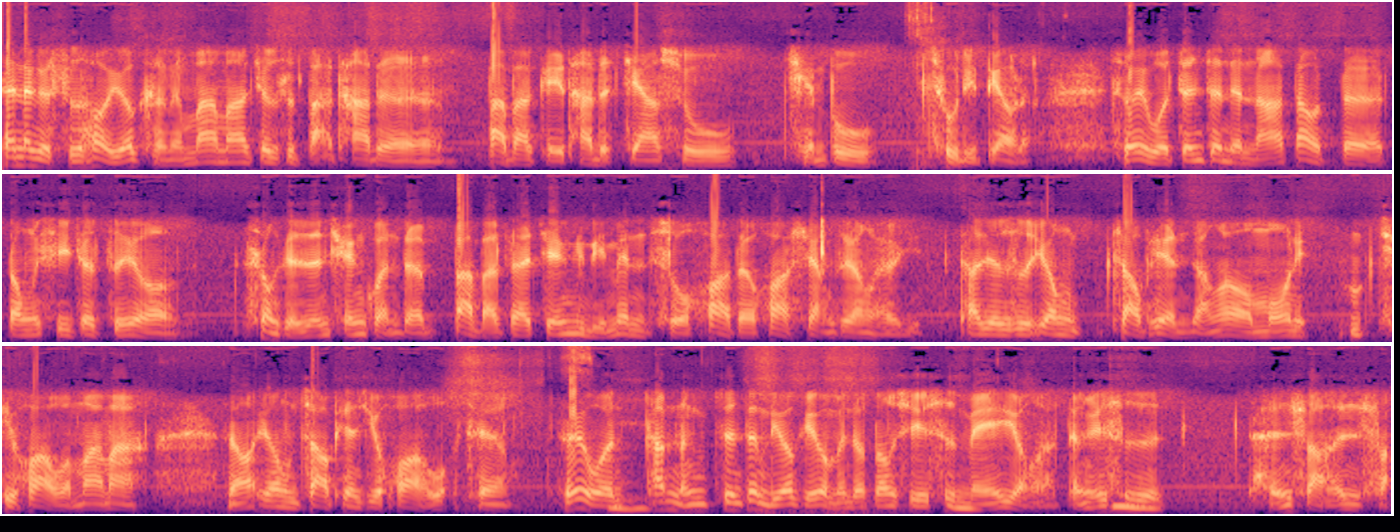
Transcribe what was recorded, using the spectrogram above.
在那个时候有可能妈妈就是把她的爸爸给她的家书全部处理掉了，所以我真正的拿到的东西就只有。送给人权馆的爸爸在监狱里面所画的画像这样而已，他就是用照片，然后模拟去画我妈妈，然后用照片去画我这样，所以我他能真正留给我们的东西是没有啊，等于是很少很少。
